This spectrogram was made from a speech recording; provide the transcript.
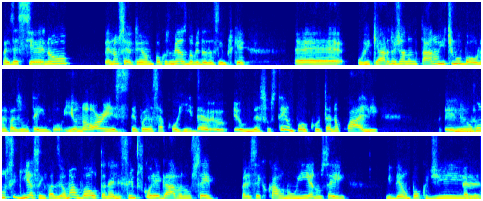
Mas esse ano, eu não sei, eu tenho um pouco as minhas dúvidas, assim, porque. É, o Ricardo já não tá no ritmo bom, né? Faz um tempo. E o Norris, depois dessa corrida, eu, eu me assustei um pouco, tá no quali ele Uhum. não conseguia, assim, fazer uma volta, né? Ele sempre escorregava, não sei, parecia que o carro não ia, não sei. Me deu um pouco de. É.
